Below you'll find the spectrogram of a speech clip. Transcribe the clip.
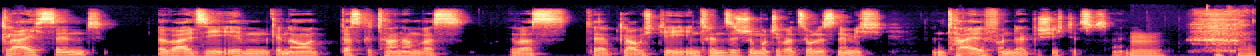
gleich sind, weil sie eben genau das getan haben, was, was glaube ich, die intrinsische Motivation ist, nämlich ein Teil von der Geschichte zu sein. Mhm. Okay.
